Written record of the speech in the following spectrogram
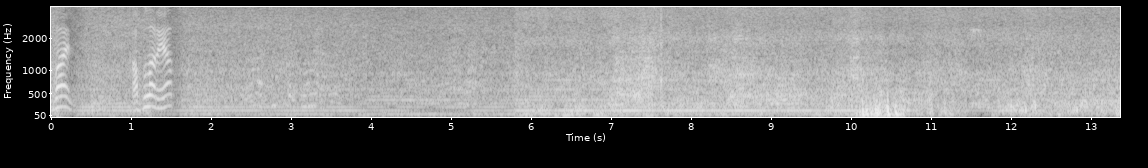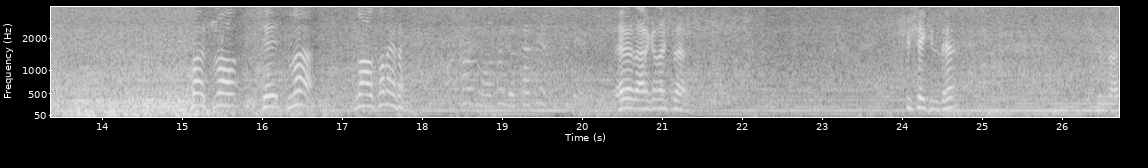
İsmail kapıları yap. İsmail şunu al. Şey Tuna. Şunu alsana hemen. Evet arkadaşlar. Şu şekilde. Şunlar.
